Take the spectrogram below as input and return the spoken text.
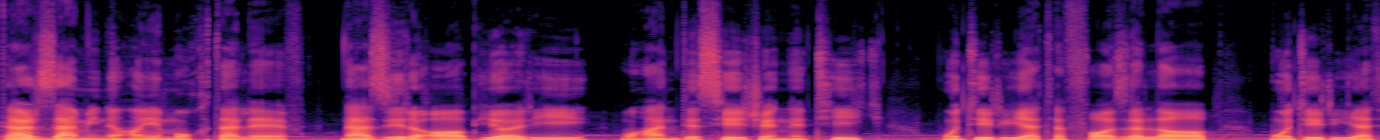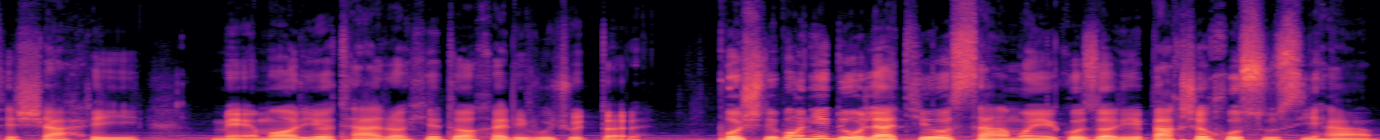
در زمینه های مختلف نظیر آبیاری، مهندسی ژنتیک، مدیریت فاضلاب، مدیریت شهری، معماری و طراحی داخلی وجود داره. پشتیبانی دولتی و سرمایه گذاری بخش خصوصی هم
